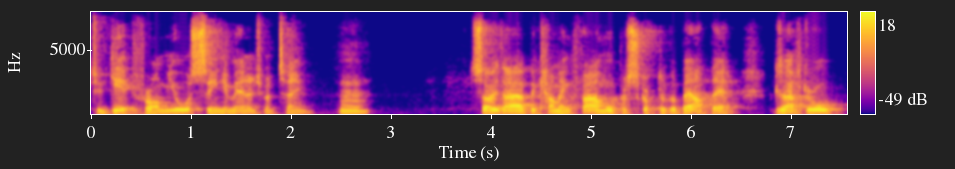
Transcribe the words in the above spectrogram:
to get from your senior management team. Hmm. So they are becoming far more prescriptive about that because after all,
